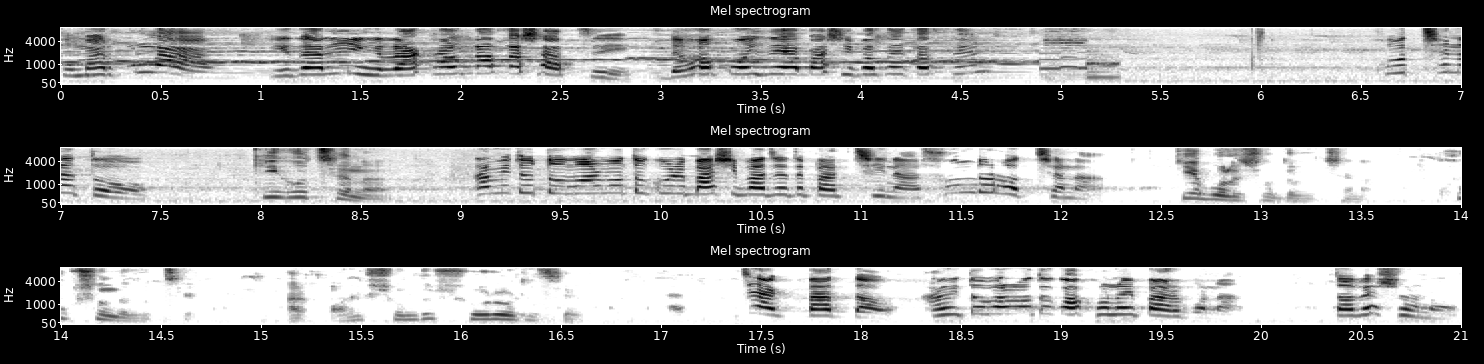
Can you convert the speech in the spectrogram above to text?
তোমার পোলা? ইদারিং রাখাল নাচা সাচ্ছে দেহ কই যে বাসি বাজাইতাছে। হচ্ছে না তো। কি হচ্ছে না? আমি তো তোমার মতো করে বাঁশি বাজাতে পারছি না। সুন্দর হচ্ছে না। কে বলে সুন্দর হচ্ছে না? খুব সুন্দর হচ্ছে। আর অনেক সুন্দর সুর উঠেছে। যাক বাদ দাও। আমি তোমার মতো কখনোই পারব না। তবে শোনো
